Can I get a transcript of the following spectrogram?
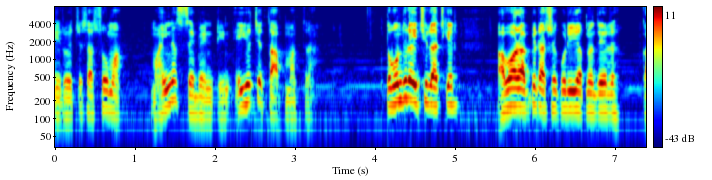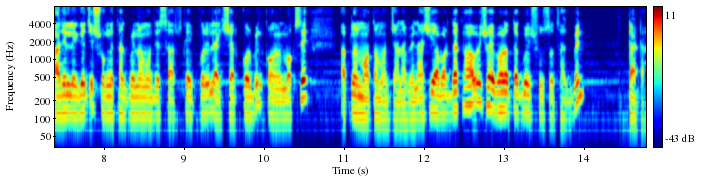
এই রয়েছে সাসোমা মাইনাস সেভেন্টিন এই হচ্ছে তাপমাত্রা। তো বন্ধুরা, এই ছিল আজকের আবার আপডেট আশা করি আপনাদের কাজে লেগেছে। সঙ্গে থাকবেন আমাদের সাবস্ক্রাইব করে লাইক শেয়ার করবেন কমেন্ট বক্সে আপনার মতামত জানাবেন। আসি, আবার দেখা হবে। সবাই ভালো থাকবেন, সুস্থ থাকবেন। টাটা।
